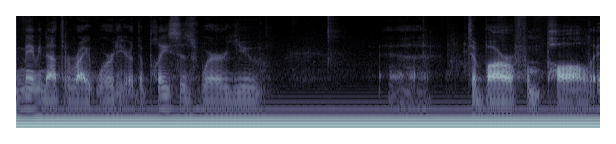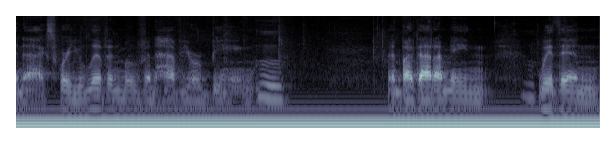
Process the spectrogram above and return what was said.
maybe not the right word here, the places where you to borrow from Paul in Acts, where you live and move and have your being. Mm. And by that I mean within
